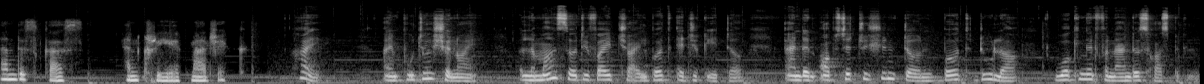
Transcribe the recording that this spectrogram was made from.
and discuss and create magic. Hi, I'm Pooja Shenoy, a Lamaze certified childbirth educator and an obstetrician turned birth doula working at Fernandez Hospital.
